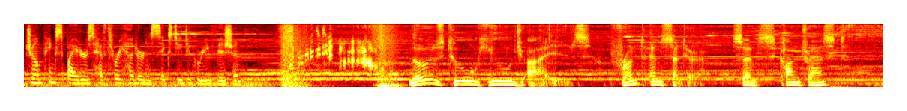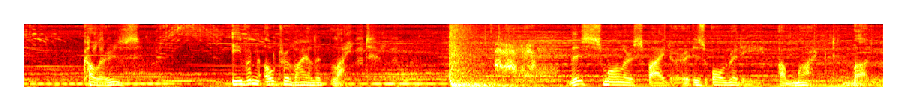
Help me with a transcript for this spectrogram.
jumping spiders have 360 degree vision. Those two huge eyes, front and center, sense contrast, colors, even ultraviolet light. This smaller spider is already a marked bug.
